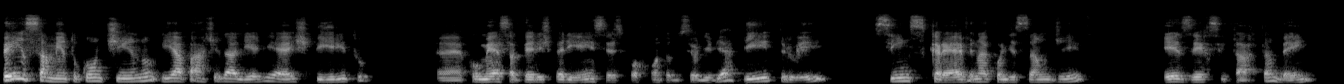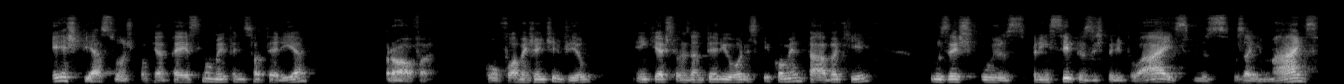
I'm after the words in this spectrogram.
pensamento contínuo e a partir dali ele é espírito, é, começa a ter experiências por conta do seu livre-arbítrio e se inscreve na condição de exercitar também expiações, porque até esse momento ele só teria prova, conforme a gente viu em questões anteriores que comentava que os, os princípios espirituais, os, os animais,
